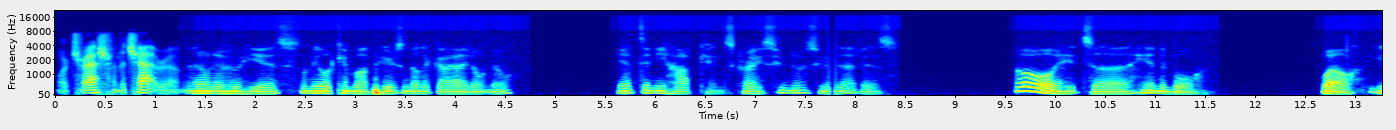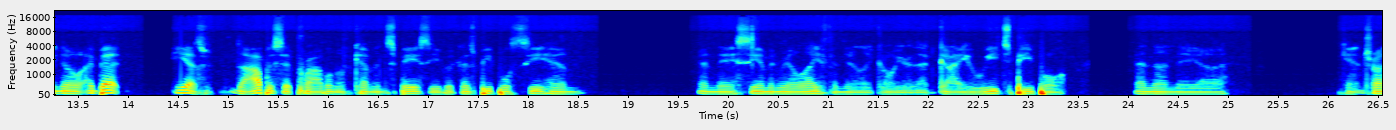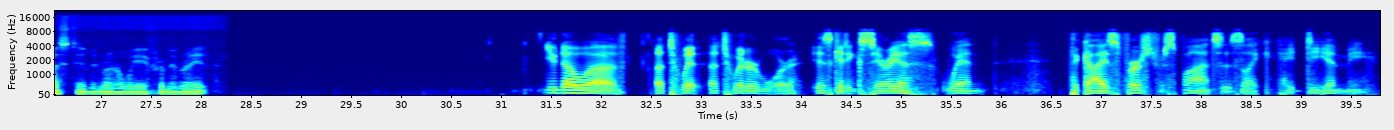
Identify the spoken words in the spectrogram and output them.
More trash from the chat room. I don't know who he is. Let me look him up. Here's another guy I don't know. Anthony Hopkins. Christ, who knows who that is? Oh, it's uh, Hannibal. Well, you know, I bet he has the opposite problem of Kevin Spacey because people see him and they see him in real life and they're like, "Oh, you're that guy who eats people," and then they uh, can't trust him and run away from him, right? You know, uh, a a Twitter war is getting serious when the guy's first response is like, "Hey, DM me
